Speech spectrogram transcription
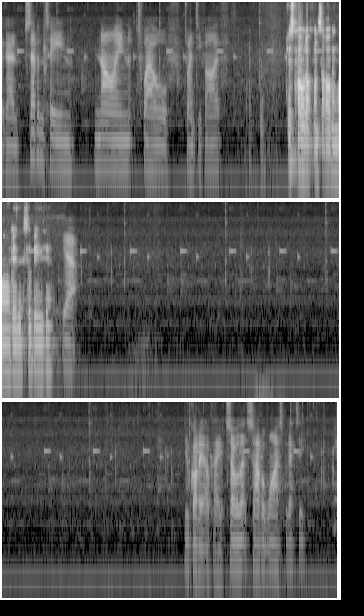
again. 17, 9, 12, 25. Just hold off on solving while I do this. It'll be easier. Yeah. You've got it, okay. So let's have a wire spaghetti. Yeah.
